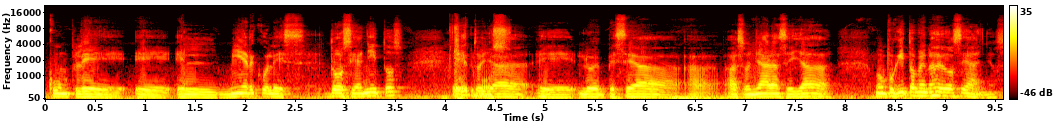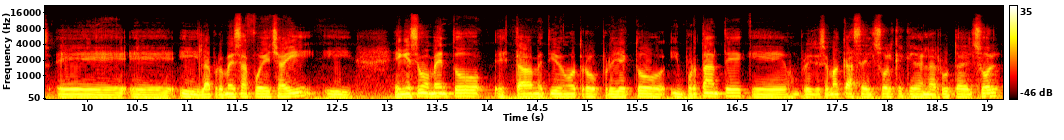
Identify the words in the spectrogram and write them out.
cumple eh, el miércoles 12 añitos. Esto ya eh, lo empecé a, soñar hace ya un poquito menos de 12 años. y la promesa fue hecha ahí y en ese momento estaba metido en otro proyecto importante, que es un proyecto que se llama Casa del Sol, que queda en la Ruta del Sol.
